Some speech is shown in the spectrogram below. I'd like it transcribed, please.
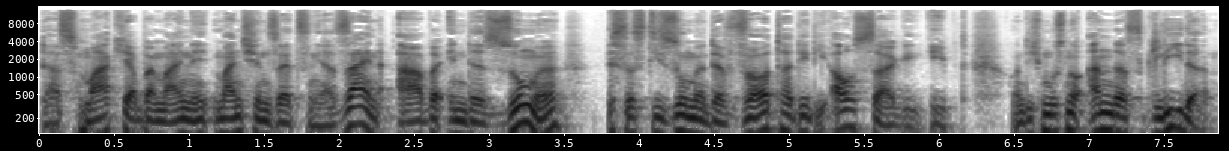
Das mag ja bei meine, manchen Sätzen ja sein, aber in der Summe ist es die Summe der Wörter, die die Aussage gibt. Und ich muss nur anders gliedern.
